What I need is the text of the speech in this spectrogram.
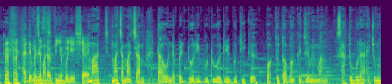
Ada macam-macam Something yang boleh share Mac- macam-macam Tahun daripada 2002-2003 Waktu tu abang kerja memang. Satu bulan I cuma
